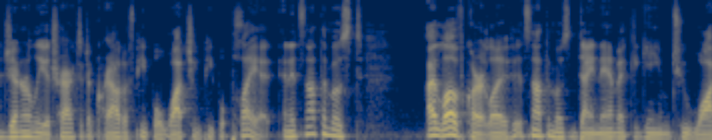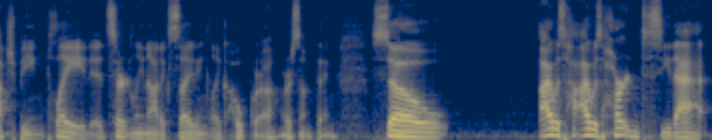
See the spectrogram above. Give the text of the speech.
generally attracted a crowd of people watching people play it. And it's not the most. I love Cart Life. It's not the most dynamic game to watch being played. It's certainly not exciting like Hokra or something. So I was I was heartened to see that,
